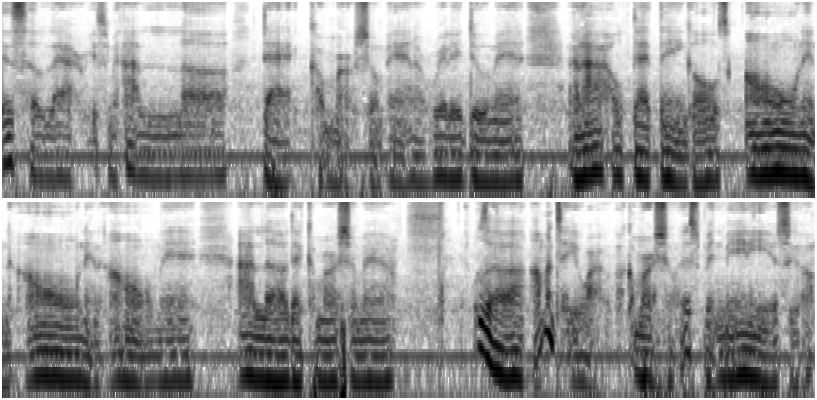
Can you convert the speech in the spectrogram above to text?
It's hilarious man. I love that commercial man. I really do man. And i hope that thing goes on and on and on man. I love that commercial man was a i'm gonna tell you why a commercial it's been many years ago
